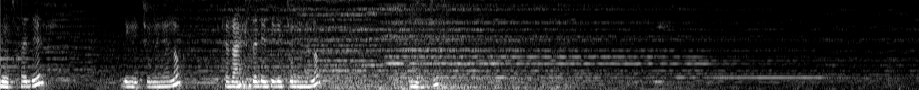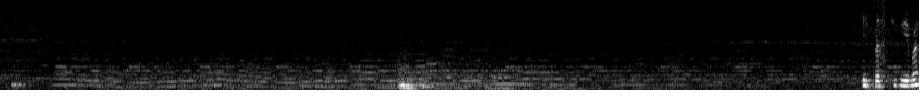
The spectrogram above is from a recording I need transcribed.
লেফট সাইডের দিকে চলে গেল। রাইট সাইডের দিকে চলে গেল। এই পাশ থেকে এবার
